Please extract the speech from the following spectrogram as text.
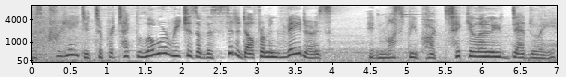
was created to protect lower reaches of the Citadel from invaders, it must be particularly deadly.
